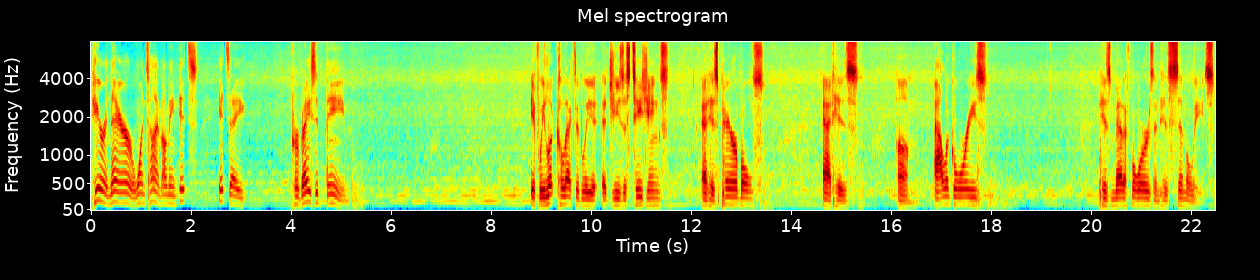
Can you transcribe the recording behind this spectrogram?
here and there or one time. I mean, it's it's a pervasive theme. If we look collectively at Jesus' teachings, at his parables, at his um, allegories, his metaphors and his similes.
